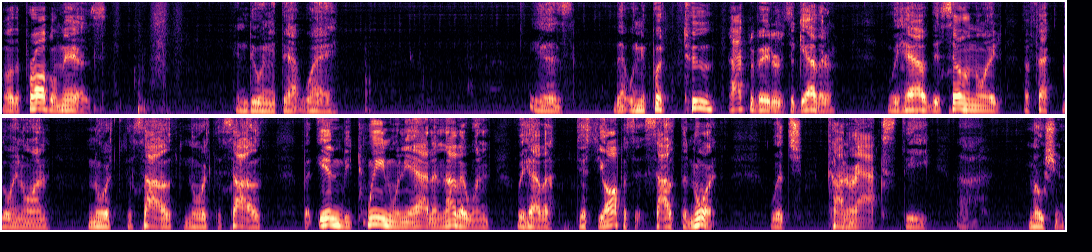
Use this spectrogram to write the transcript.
Well, the problem is, in doing it that way, is that when you put two activators together, we have the solenoid effect going on north to south, north to south, but in between, when you add another one, we have a just the opposite, south to north, which counteracts the uh, motion.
